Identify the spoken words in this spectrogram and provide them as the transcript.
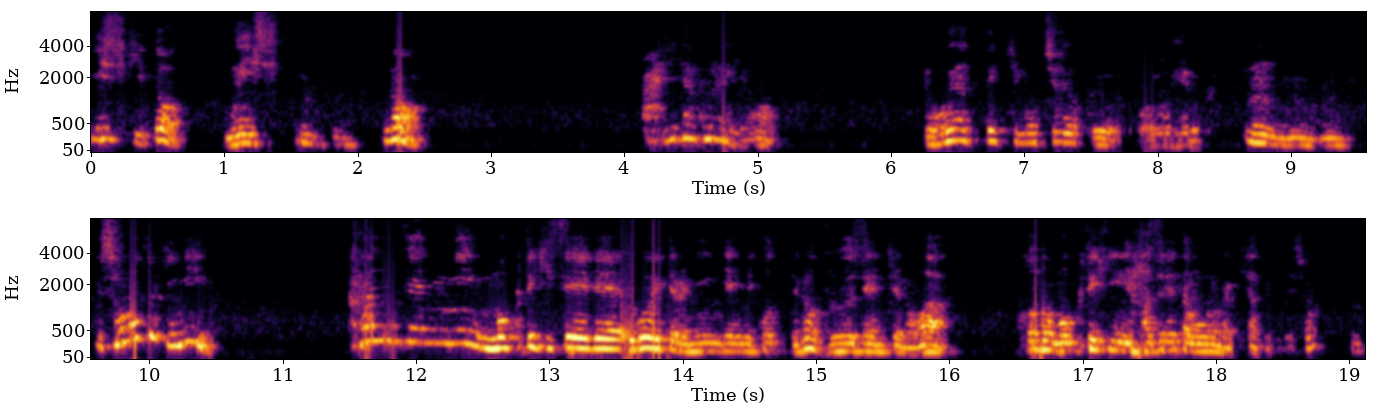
意識と無意識の間ぐらいを、どうやって気持ちよく泳げるか。うんうんその時に、完全に目的性で動いてる人間にとっての偶然っていうのは、この目的に外れたものが来た時でしょ、うん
